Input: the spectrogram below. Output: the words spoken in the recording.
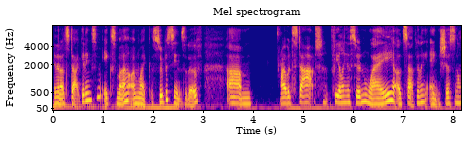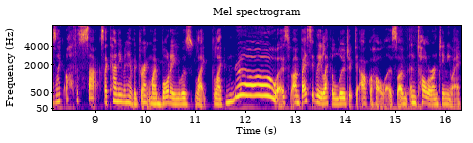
And then I'd start getting some eczema. I'm like super sensitive. Um, I would start feeling a certain way. I'd start feeling anxious, and I was like, "Oh, this sucks! I can't even have a drink." My body was like, "Like no!" I'm basically like allergic to alcohol, so I'm intolerant anyway.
